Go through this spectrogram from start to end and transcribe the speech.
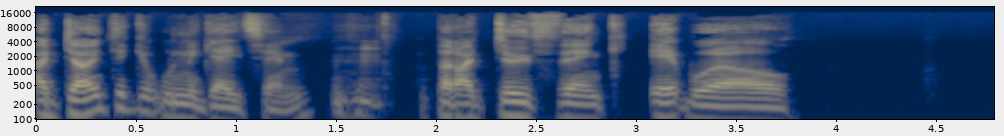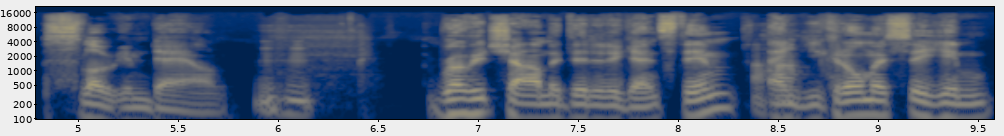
I don't think it will negate him, Mm-hmm. but I do think it will slow him down. Mm-hmm. Rohit Sharma did it against him, Uh-huh. and you could almost see him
